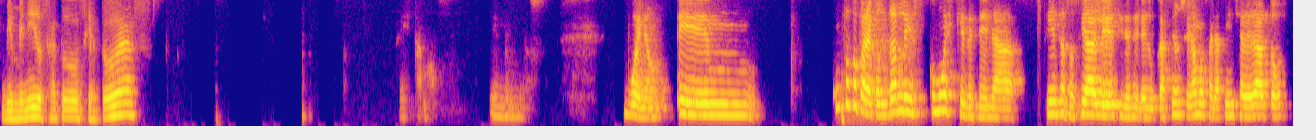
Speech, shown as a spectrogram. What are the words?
Bienvenidos a todos y a todas. Ahí estamos. Bienvenidos. Bueno, em, un poco para contarles cómo es que desde las ciencias sociales y desde la educación llegamos a la ciencia de datos,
